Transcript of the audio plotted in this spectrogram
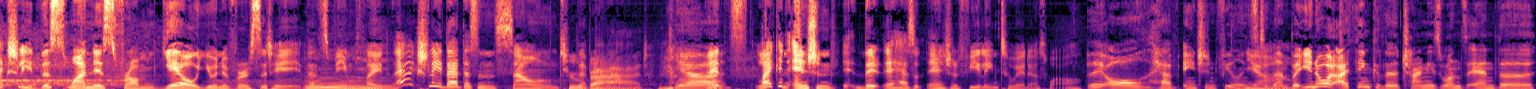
Actually, this one is from Yale University that's being hmm. played. Actually, that doesn't sound Too that bad. yeah. It's like an ancient. It, it has an ancient feeling to it as well. They all have ancient feelings to Yeah. them. But you know what? I think the Chinese ones and the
